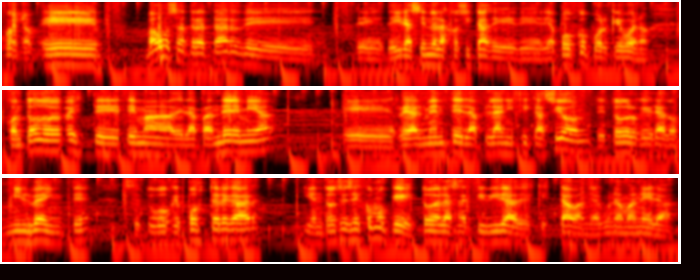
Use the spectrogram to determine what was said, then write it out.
Bueno, eh, vamos a tratar de, ir haciendo las cositas de, a poco porque, bueno, con todo este tema de la pandemia, eh, realmente la planificación de todo lo que era 2020 se tuvo que postergar y entonces es como que todas las actividades que estaban de alguna manera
